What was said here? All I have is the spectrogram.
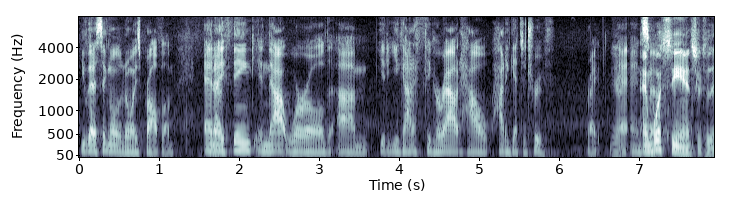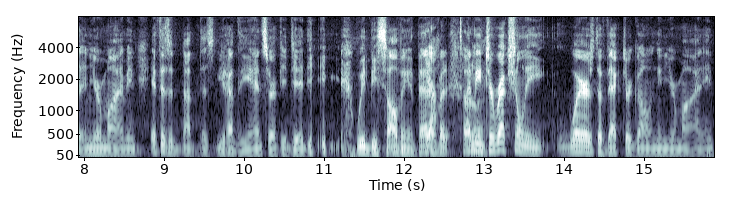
you've got a signal to noise problem. And Yeah. I think in that world, um, you, you got to figure out how, how to get to truth, right? Yeah. A- And, so- what's the answer to that in your mind? I mean, if there's a, not this, you have the answer. If you did, we'd be solving it better. Yeah, but I mean, directionally, where's the vector going in your mind? I mean,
